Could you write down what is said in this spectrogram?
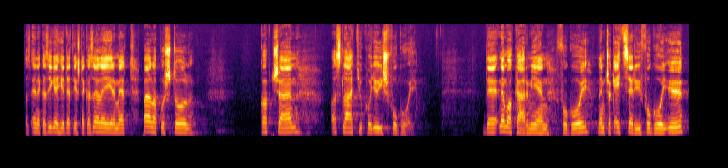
az, ennek az igehirdetésnek az elején, mert Pálapostól kapcsán azt látjuk, hogy ő is fogoly de nem akármilyen fogoly, nem csak egyszerű fogoly ő,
